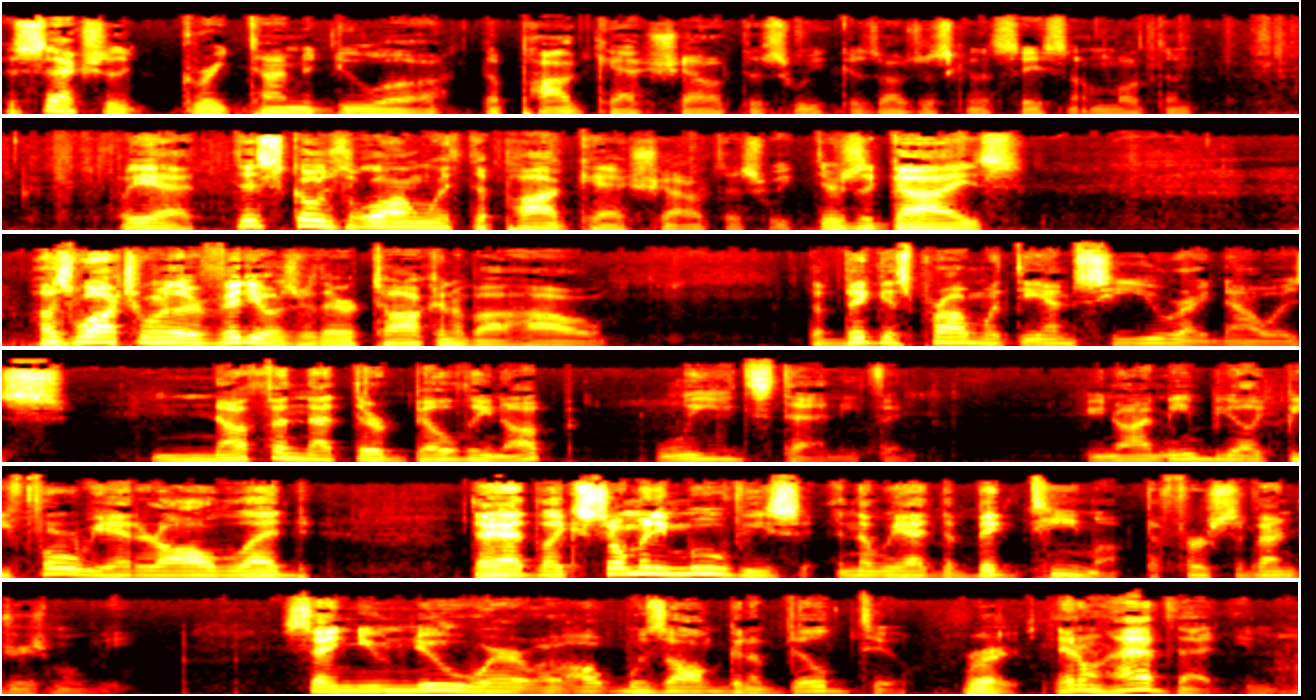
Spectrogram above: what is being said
This is actually a great time to do uh, the podcast shout out this week because I was just going to say something about them. But yeah, this goes along with the podcast shout out this week. There's a guys. I was watching one of their videos where they were talking about how the biggest problem with the MCU right now is nothing that they're building up leads to anything. You know what I mean? Be like before we had it all led. They had like so many movies, and then we had the big team up, the first Avengers movie. So then you knew where it was all going to build to. Right. They don't have that anymore.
